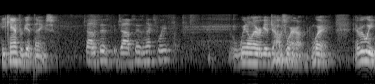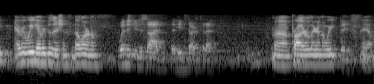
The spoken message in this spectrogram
he can't forget things. Job's his, the job's his next week. We don't ever give jobs away. away. Every week, every week, every position, they'll learn them. when did you decide that he'd start today? Uh, probably earlier in the week. Did you? Yeah.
